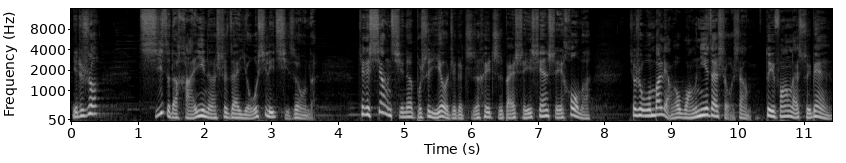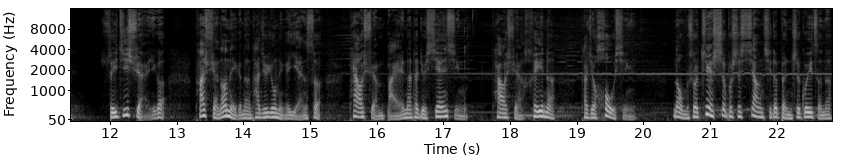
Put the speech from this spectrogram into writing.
也就是说，棋子的含义呢是在游戏里起作用的。这个象棋呢，不是也有这个直黑直白，谁先谁后吗？就是我们把两个王捏在手上，对方来随便随机选一个，他选到哪个呢，他就用哪个颜色。他要选白呢，他就先行；他要选黑呢，他就后行。那我们说这是不是象棋的本质规则呢？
